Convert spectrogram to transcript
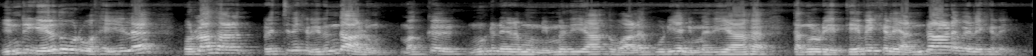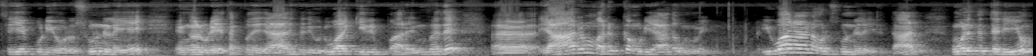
இன்று ஏதோ ஒரு வகையில் பொருளாதார பிரச்சனைகள் இருந்தாலும் மக்கள் மூன்று நேரமும் நிம்மதியாக வாழக்கூடிய நிம்மதியாக தங்களுடைய தேவைகளை அன்றாட வேலைகளை செய்யக்கூடிய ஒரு சூழ்நிலையை எங்களுடைய தற்போதைய ஜனாதிபதி உருவாக்கி இருப்பார் என்பது யாரும் மறுக்க முடியாத உண்மை. இவ்வாறான ஒரு சூழ்நிலையில் தான் உங்களுக்கு தெரியும்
